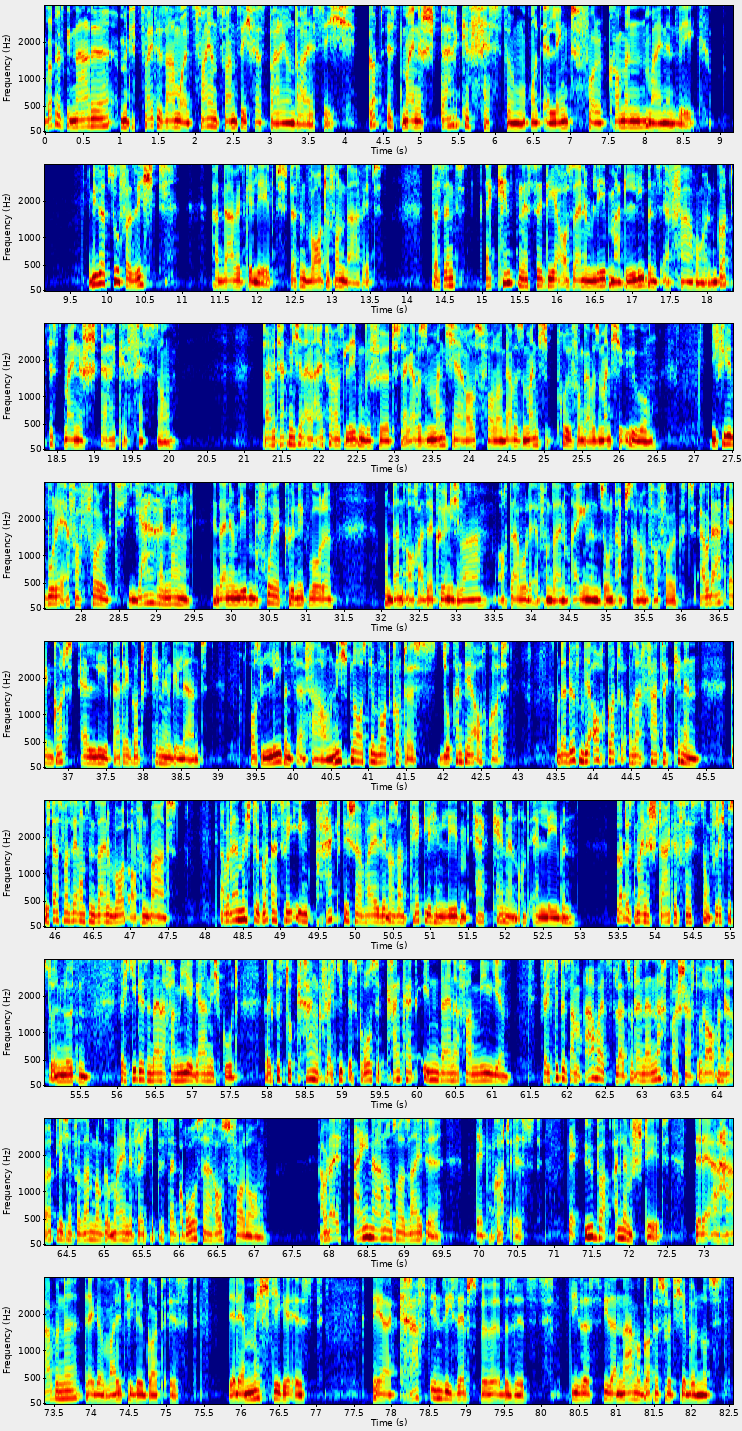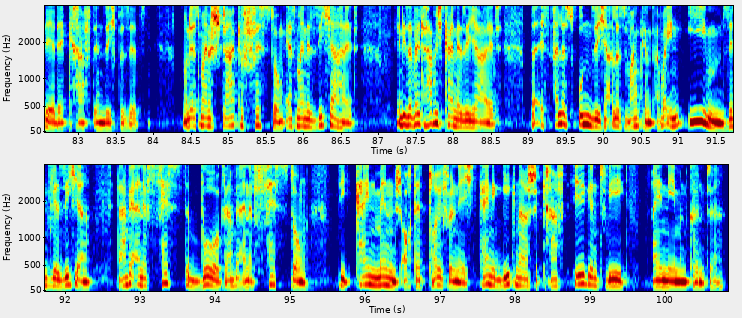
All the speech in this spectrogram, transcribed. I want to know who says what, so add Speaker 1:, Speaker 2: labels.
Speaker 1: Gottes Gnade mit 2 Samuel 22, Vers 33. Gott ist meine starke Festung und er lenkt vollkommen meinen Weg. In dieser Zuversicht hat David gelebt. Das sind Worte von David. Das sind Erkenntnisse, die er aus seinem Leben hat, Lebenserfahrungen. Gott ist meine starke Festung. David hat nicht ein einfaches Leben geführt. Da gab es manche Herausforderungen, gab es manche Prüfung, gab es manche Übung. Wie viel wurde er verfolgt, jahrelang in seinem Leben, bevor er König wurde und dann auch als er König war. Auch da wurde er von seinem eigenen Sohn Absalom verfolgt. Aber da hat er Gott erlebt, da hat er Gott kennengelernt. Aus Lebenserfahrung, nicht nur aus dem Wort Gottes. So kannte er auch Gott. Und da dürfen wir auch Gott, unseren Vater, kennen, durch das, was er uns in seinem Wort offenbart. Aber dann möchte Gott, dass wir ihn praktischerweise in unserem täglichen Leben erkennen und erleben. Gott ist meine starke Festung. Vielleicht bist du in Nöten. Vielleicht geht es in deiner Familie gar nicht gut. Vielleicht bist du krank. Vielleicht gibt es große Krankheit in deiner Familie. Vielleicht gibt es am Arbeitsplatz oder in der Nachbarschaft oder auch in der örtlichen Versammlung Gemeinde. Vielleicht gibt es da große Herausforderungen. Aber da ist einer an unserer Seite, der Gott ist, der über allem steht, der der erhabene, der gewaltige Gott ist, der der mächtige ist, der Kraft in sich selbst besitzt. Dieses, dieser Name Gottes wird hier benutzt, der der Kraft in sich besitzt. Und er ist meine starke Festung, er ist meine Sicherheit. In dieser Welt habe ich keine Sicherheit. Da ist alles unsicher, alles wankend. Aber in ihm sind wir sicher. Da haben wir eine feste Burg, da haben wir eine Festung, die kein Mensch, auch der Teufel nicht, keine gegnerische Kraft irgendwie einnehmen könnte.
